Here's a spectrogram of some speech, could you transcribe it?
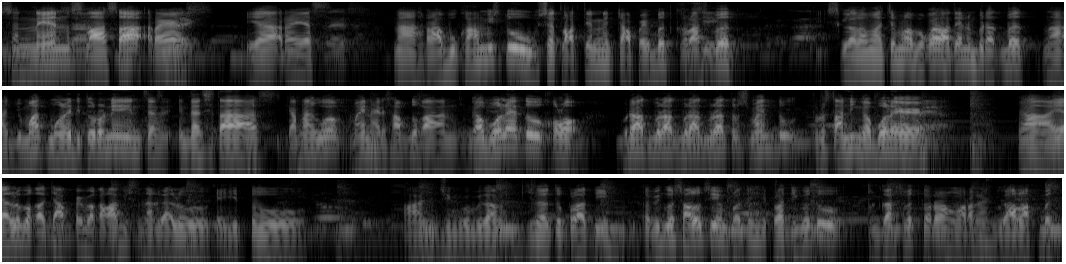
senin selasa. Res. Ya res. Res. Nah, Rabu Kamis tuh set latihannya capek banget, keras banget. Segala macam lah, pokoknya latihan berat banget. Nah, Jumat mulai diturunin intensi- intensitas karena gue main hari Sabtu kan. Nggak boleh tuh kalau berat berat berat berat terus main tuh terus tanding nggak boleh. Ya, ya? ya lu bakal capek, bakal habis tenaga lu kayak gitu. Anjing gue bilang gila tuh pelatih. Tapi gue salut sih yang pelatih. Pelatih gue tuh tegas banget ke orang-orangnya, galak banget.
